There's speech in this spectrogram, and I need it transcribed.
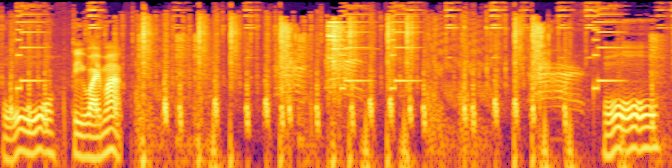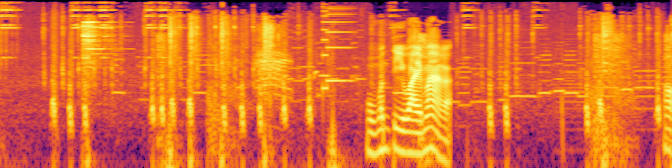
โอ้โหตีไวมาก โอ้โหโอ้โหโหมันตีไวมากอะอ้อ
